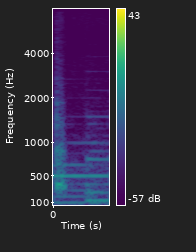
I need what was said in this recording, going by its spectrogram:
Bye.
